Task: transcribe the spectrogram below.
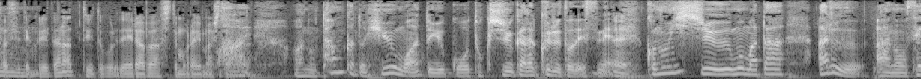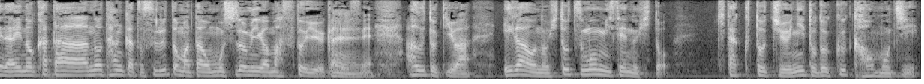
させてくれたなっていうところで選ばせてもらいました、はい、あの短歌のヒューモアというこう特集から来るとですね、ええ。この一首もまたあるあの世代の方の短歌とするとまた面白みが増すというかですね、会う時は笑顔の一つも見せぬ人帰宅途中に届く顔文字、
